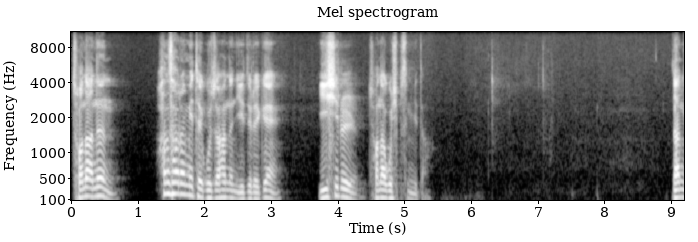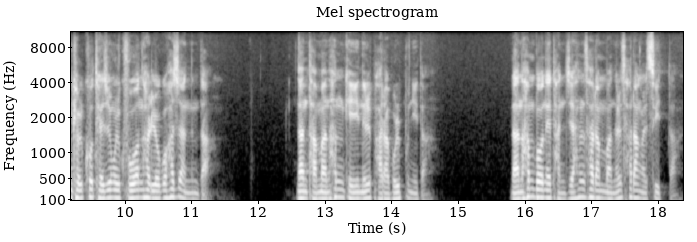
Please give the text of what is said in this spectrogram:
전하는 한 사람이 되고자 하는 이들에게 이 시를 전하고 싶습니다. 난 결코 대중을 구원하려고 하지 않는다. 난 다만 한 개인을 바라볼 뿐이다. 난 한 번에 단지 한 사람만을 사랑할 수 있다.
